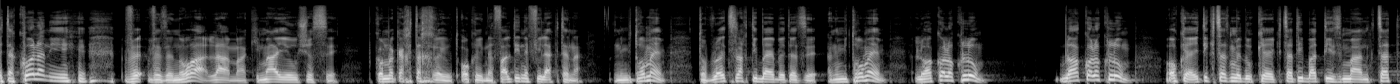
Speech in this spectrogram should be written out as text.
את הכל אני, ו, וזה נורא, למה? כי מה הייאוש עושה? במקום לקחת אחריות, אוקיי, נפלתי נפילה קטנה, אני מתרומם, טוב, לא הצלחתי בהיבט הזה, אני מתרומם, לא הכל או כלום, לא הכל או כלום, אוקיי, הייתי קצת מדוכא, קצת איבדתי זמן, קצת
